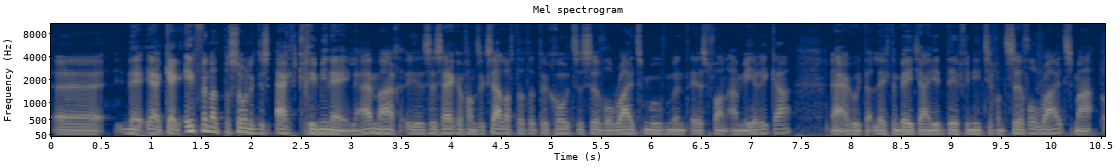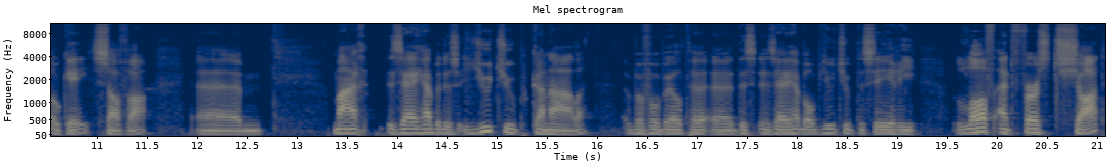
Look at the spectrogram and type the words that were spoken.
Uh, nee, ja, kijk, ik vind dat persoonlijk dus echt crimineel. Hè? Maar ze zeggen van zichzelf dat het de grootste civil rights movement is van Amerika. Nou ja, goed, dat ligt een beetje aan je definitie van civil rights. Maar oké, okay, sava. Um, maar zij hebben dus YouTube-kanalen. Bijvoorbeeld, uh, dus, zij hebben op YouTube de serie Love at First Shot.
